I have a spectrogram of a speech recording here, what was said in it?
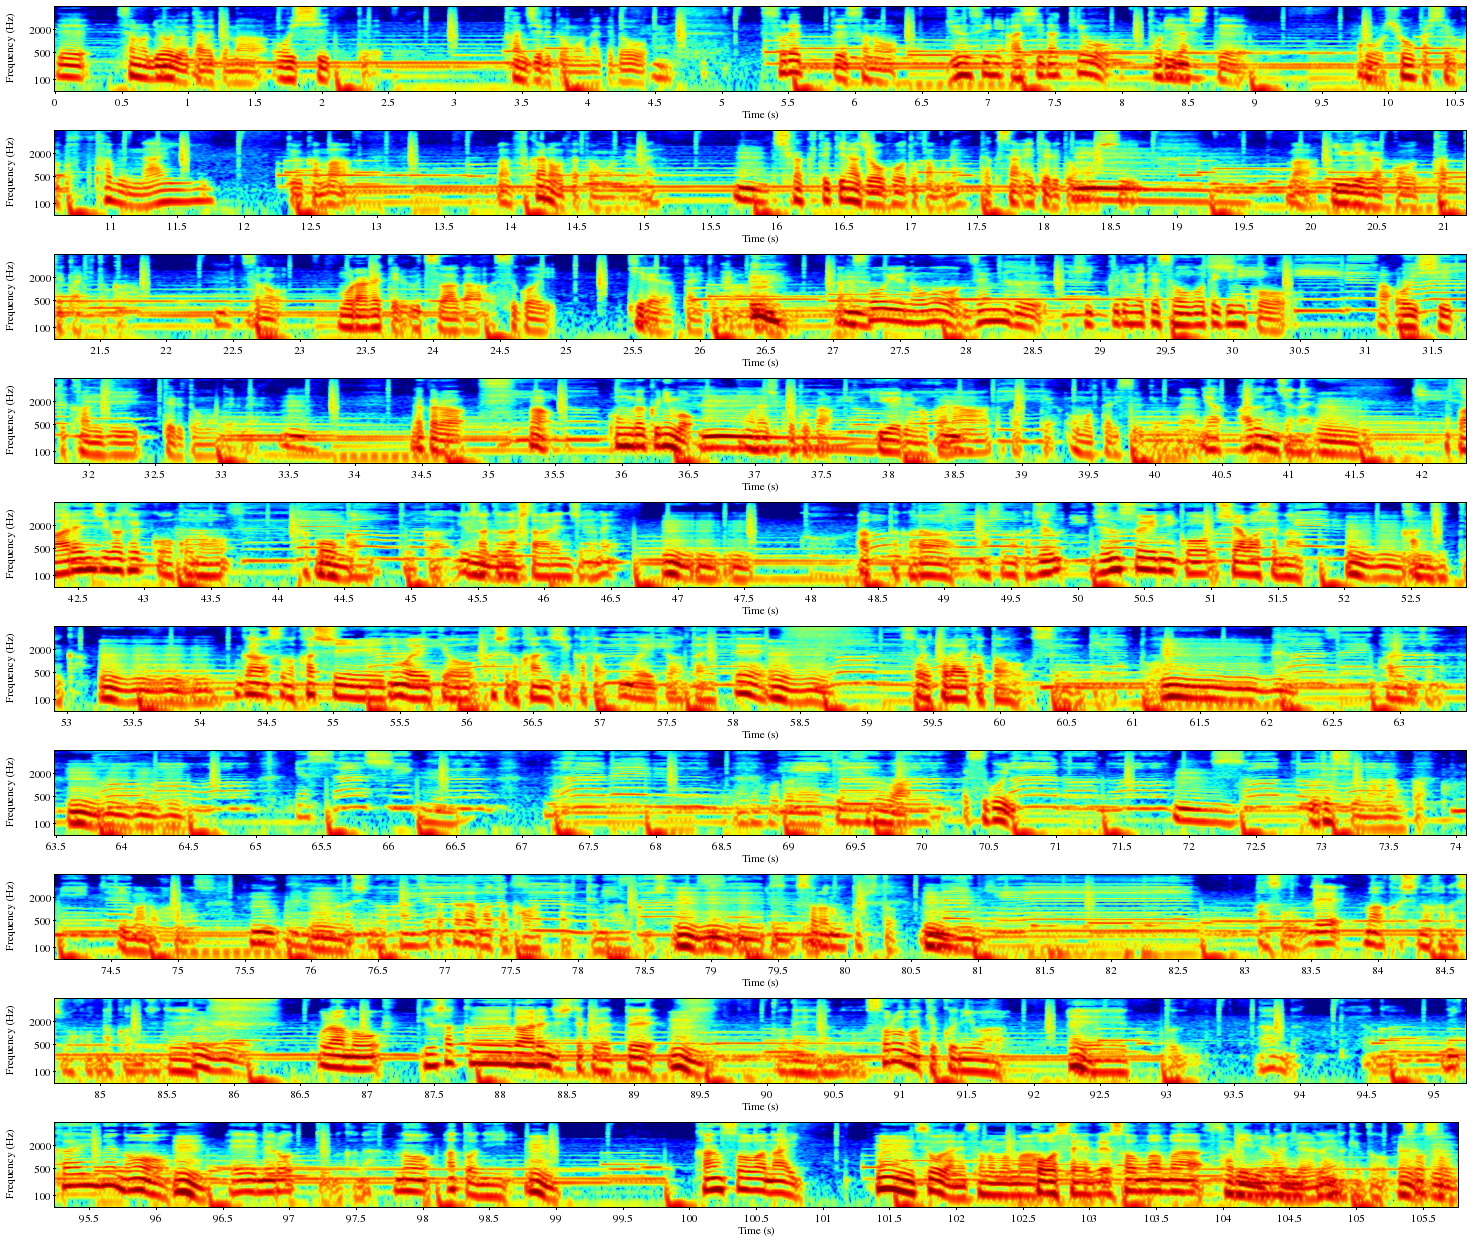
でその料理を食べてまあ美味しいって感じると思うんだけど、それってその純粋に味だけを取り出してこう評価してることって多分ないというかまあまあ不可能だと思うんだよね。うん。視覚的な情報とかもねたくさん得てると思うし、まあ湯気がこう立ってたりとかその盛られてる器がすごい綺麗だったりとか なんかそういうのを全部ひっくるめて総合的にこうあ美味しいって感じてると思うんだよね。うん。だからまあ音楽にもうん。同じことが言えるのかなとかって思ったりするけどね。いやあるんじゃない、やうん。っぱアレンジが結構この多幸感っていうか優作がしたアレンジがね、うんうんあったから、まあ、そのなんか純純粋にこう幸せな感じっていうか、がその歌詞にも影響歌詞の感じ方にも影響を与えて、うんうん。そういう捉え方をするみたいなことはあるんじゃない、うんうんうんうん。なるほどね。っていうのはすごいうん。嬉しいななんか。今の話。うん。うん。うん歌詞の感じ方がまた変わったっていうのはあるかもしれうんうんないです、うんうん。ソロの時と、うんうんあそう。でまあ歌詞の話はこんな感じで、うん俺あの優作がアレンジしてくれて、うん。えっとね、あのソロの曲には、うん。えーっとなんだっけあの2回目のうん。A メロっていうのかな？の後にうん。感想はないうんそうだねそのまま。構成でそのままサビ B にメロに行くんだよね。行くんだけど、うんそうそう。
